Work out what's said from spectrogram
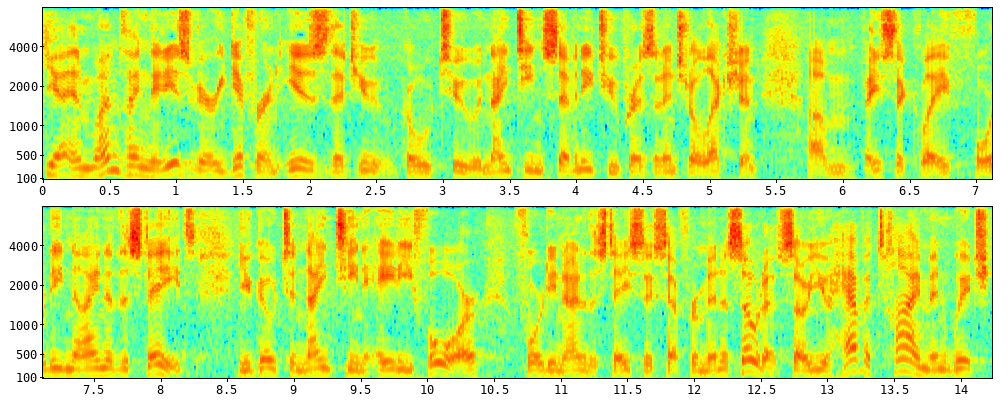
Yeah, and one thing that is very different is that you go to a 1972 presidential election, um, basically 49 of the states. You go to 1984, 49 of the states except for Minnesota. So you have a time in which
